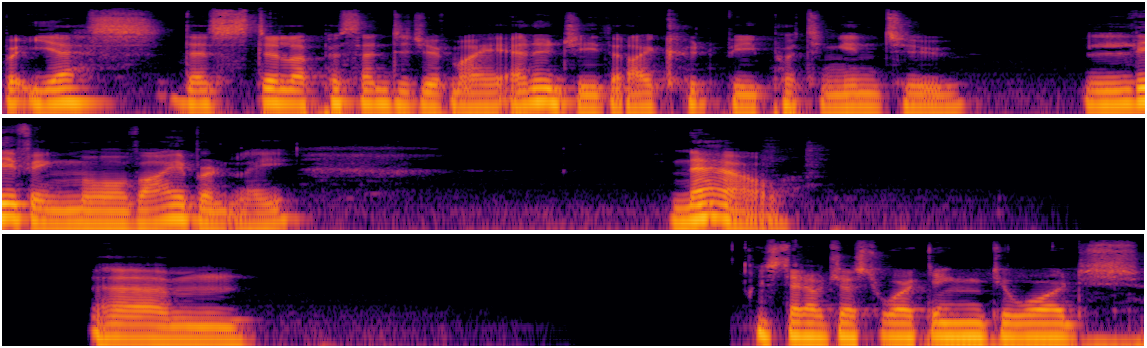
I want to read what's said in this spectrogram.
but yes, there's still a percentage of my energy that I could be putting into living more vibrantly now. Um, Instead of just working towards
